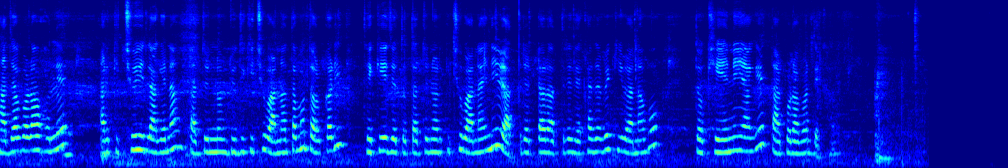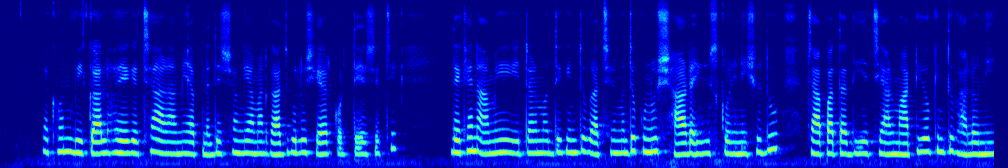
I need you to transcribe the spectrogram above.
ভাজা বড়া হলে আর কিছুই লাগে না। তার জন্য যদি কিছু বানাতামও তরকারি থেকে যেত। তার জন্য আর কিছু বানাইনি। রাত্রেরটা রাত্রে দেখা যাবে কি বানাবো। তো খেয়ে নিই আগে, তারপর আবার দেখা এখন বিকাল হয়ে গেছে আর আমি আপনাদের সঙ্গে আমার গাছগুলো শেয়ার করতে এসেছি। দেখেন, আমি এটার মধ্যে কিন্তু গাছের মধ্যে কোনো সার ইউজ করিনি। শুধু চা পাতা দিয়েছি আর মাটিও কিন্তু ভালো নেই।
